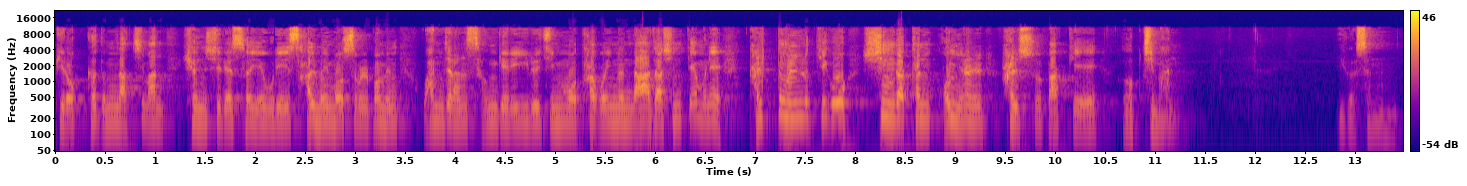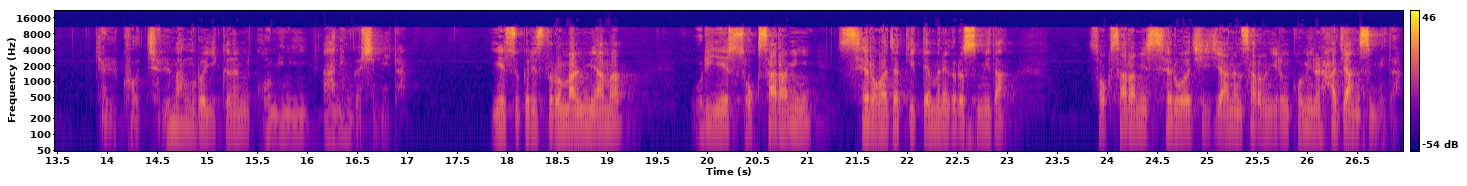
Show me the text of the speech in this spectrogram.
비록 거듭났지만 현실에서의 우리의 삶의 모습을 보면 완전한 성결에 이르지 못하고 있는 나 자신 때문에 갈등을 느끼고 심각한 고민을 할 수밖에 없지만 이것은 결코 절망으로 이끄는 고민이 아닌 것입니다. 예수 그리스도로 말미암아 우리의 속 사람이 새로워졌기 때문에 그렇습니다. 속 사람이 새로워지지 않은 사람은 이런 고민을 하지 않습니다.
